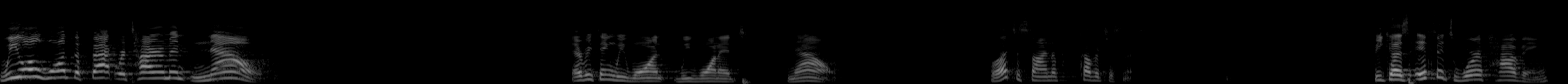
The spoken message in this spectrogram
We all want the fat retirement now. Everything we want, we want it now. Well, that's a sign of covetousness. Because if it's worth having,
